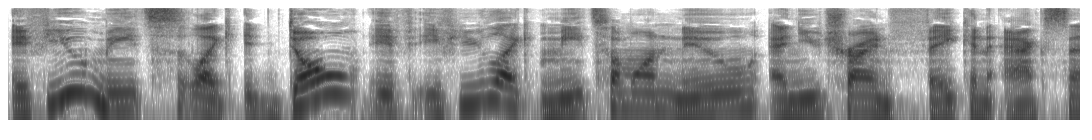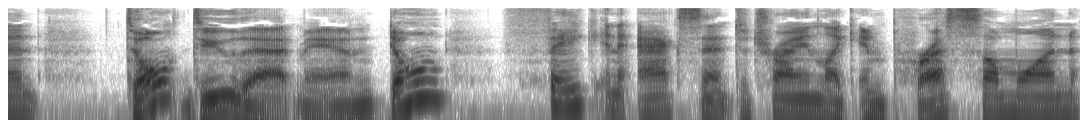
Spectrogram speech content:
If you meet like it, don't if if you like meet someone new and you try and fake an accent, don't do that, man. Don't fake an accent to try and like impress someone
